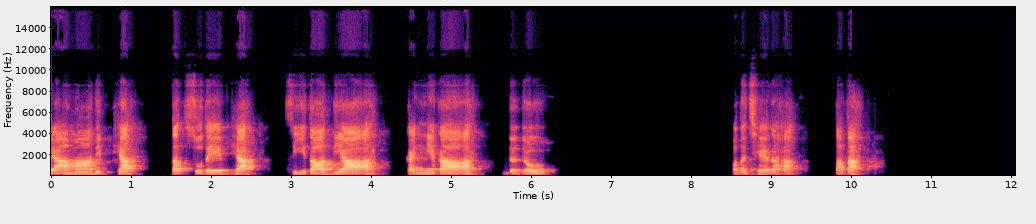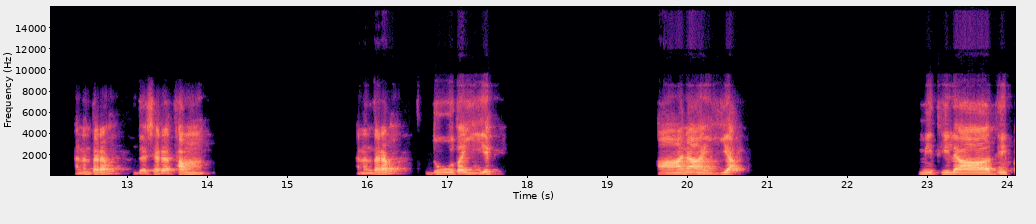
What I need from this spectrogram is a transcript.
रामादिभ्यः तत्सुतेभ्यः सीताद्याः कन्यकाः ददौ തത അനന്തരം ദശരഥം. അനന്തരം ദൂതയ്യ. ആനയ്യ. മിഥിലാധിപ.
